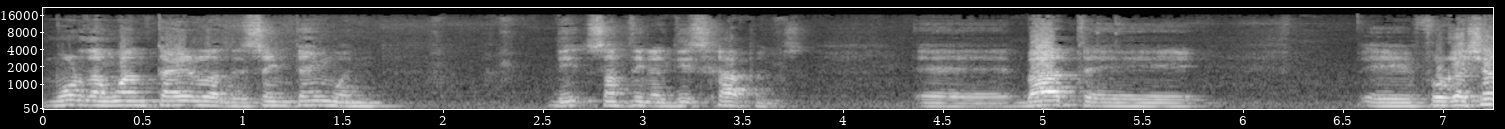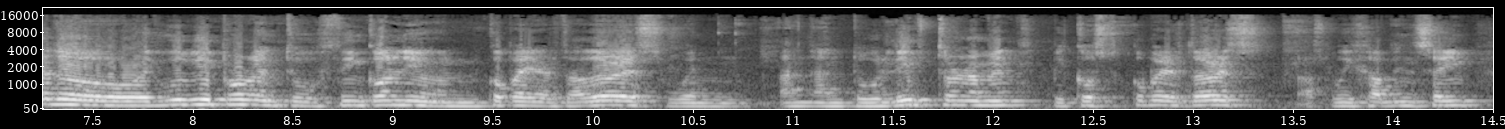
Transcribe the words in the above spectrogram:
more than one title at the same time when thi- something like this happens. Uh, but uh, uh, for Gallardo, it will be a problem to think only on Copa Libertadores when and, and to leave tournament because Copa Libertadores, as we have been saying,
